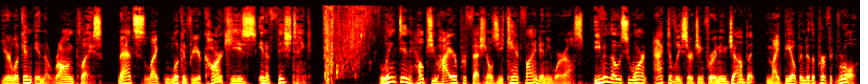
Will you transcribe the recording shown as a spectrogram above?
you're looking in the wrong place. That's like looking for your car keys in a fish tank. LinkedIn helps you hire professionals you can't find anywhere else, even those who aren't actively searching for a new job but might be open to the perfect role.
